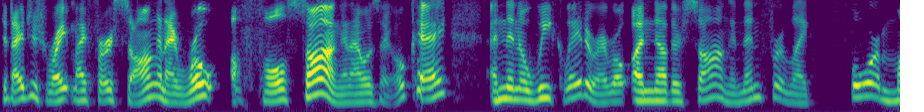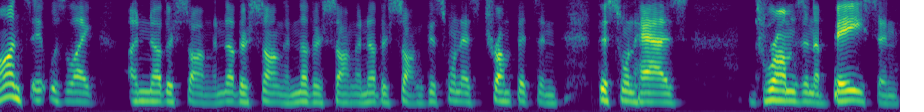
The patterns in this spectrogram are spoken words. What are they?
did I just write my first song? And I wrote a full song and I was like, okay. And then a week later I wrote another song. And then for like four months, it was like another song, another song, another song, another song. This one has trumpets and this one has drums and a bass and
